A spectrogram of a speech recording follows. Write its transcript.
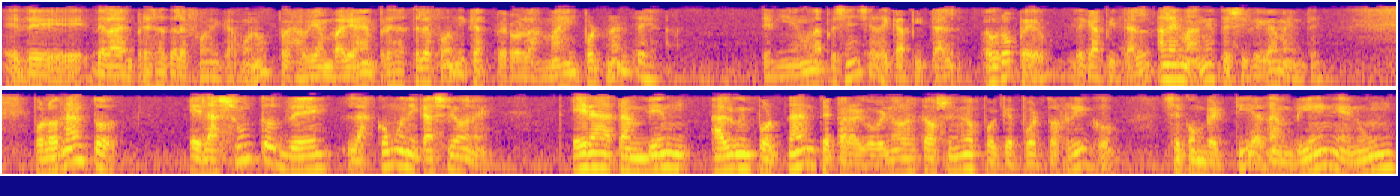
de, de las empresas telefónicas? Bueno, pues habían varias empresas telefónicas, pero las más importantes tenían una presencia de capital europeo, de capital alemán específicamente. Por lo tanto, el asunto de las comunicaciones era también algo importante para el gobierno de los Estados Unidos porque Puerto Rico se convertía también en un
